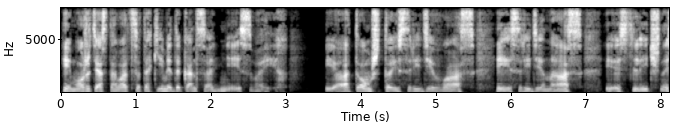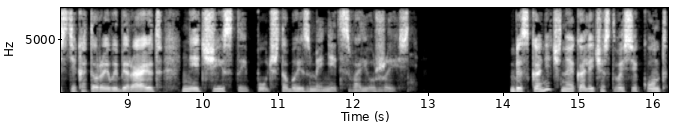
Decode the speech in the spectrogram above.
и можете оставаться такими до конца дней своих. Я о том, что и среди вас, и среди нас есть личности, которые выбирают нечистый путь, чтобы изменить свою жизнь. Бесконечное количество секунд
